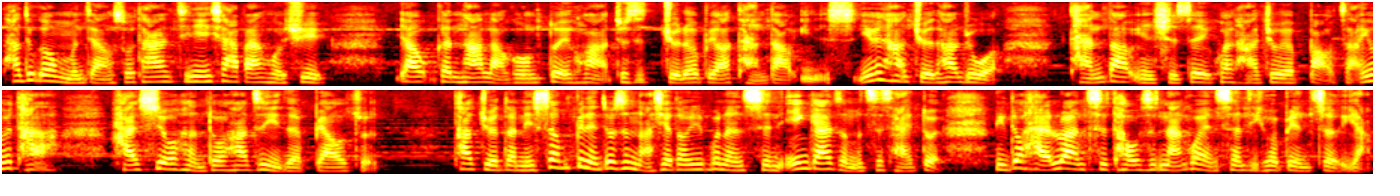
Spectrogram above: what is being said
他就跟我们讲说，她今天下班回去要跟她老公对话，就是绝对不要谈到饮食，因为她觉得她如果谈到饮食这一块，她就会爆炸，因为她还是有很多她自己的标准。她觉得你生病的就是哪些东西不能吃，你应该怎么吃才对，你都还乱吃偷吃，难怪你身体会变这样。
